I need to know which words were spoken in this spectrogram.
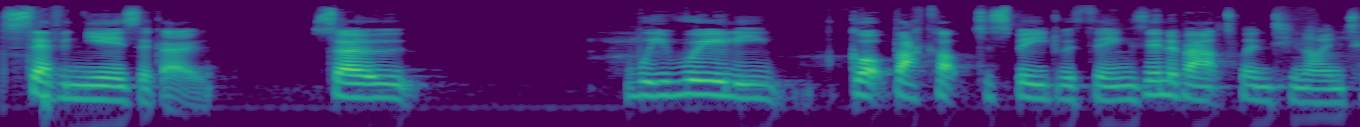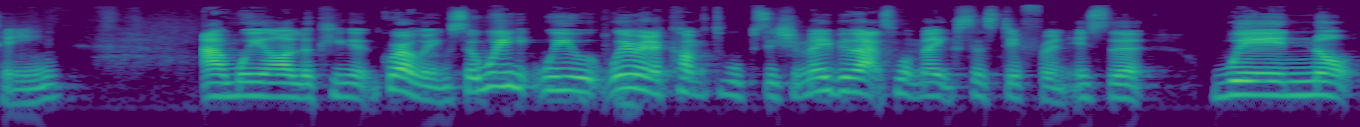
seven years ago. So we really got back up to speed with things in about 2019 and we are looking at growing. So we, we, we're in a comfortable position. Maybe that's what makes us different is that we're not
